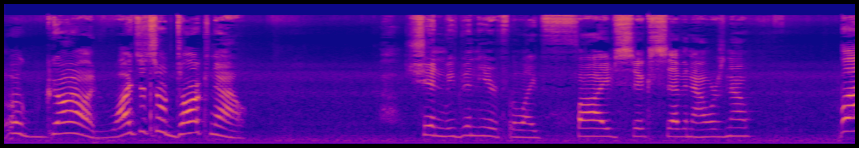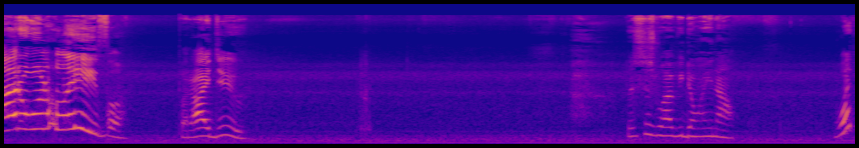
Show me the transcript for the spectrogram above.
Oh god, why is it so dark now? Shin, we've been here for like five, six, seven hours now. But I don't want to leave. But I do. This is why we don't hang out. What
